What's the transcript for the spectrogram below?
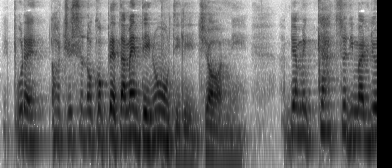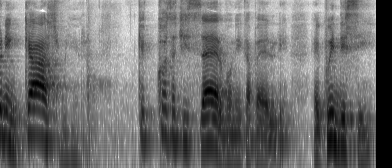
Eppure oggi sono completamente inutili, Johnny. Abbiamo il cazzo di maglioni in cashmere. Che cosa ci servono i capelli? E quindi sì,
